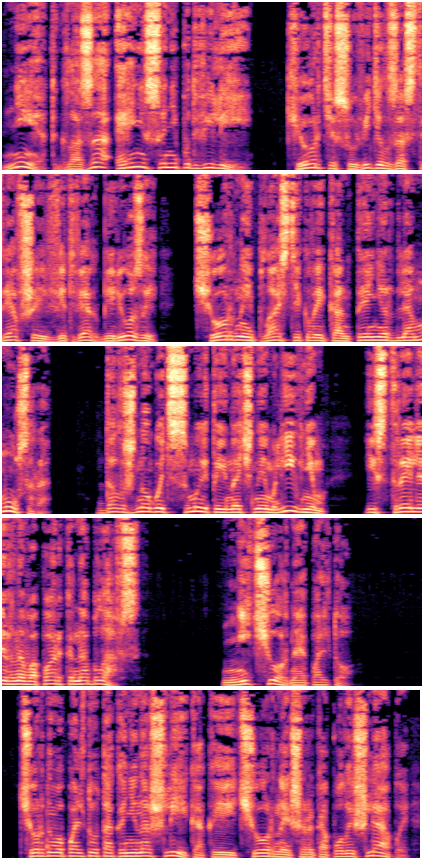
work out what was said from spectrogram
Нет, глаза Эниса не подвели. Кертис увидел застрявший в ветвях березы черный пластиковый контейнер для мусора, должно быть смытый ночным ливнем из трейлерного парка на Блавс. Не черное пальто. Черного пальто так и не нашли, как и черной широкополой шляпы —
